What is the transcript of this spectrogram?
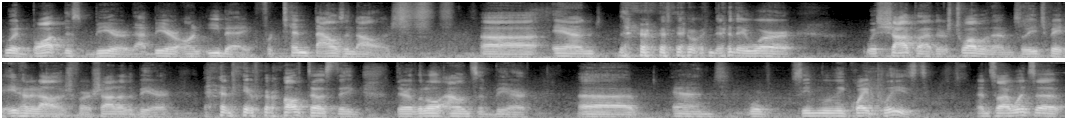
who had bought this beer, that beer on eBay for ten thousand dollars. Uh, and there, there, there they were with shot glass. There's twelve of them, so they each paid eight hundred dollars for a shot of the beer, and they were all toasting their little ounce of beer, uh, and were seemingly quite pleased. And so I went to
